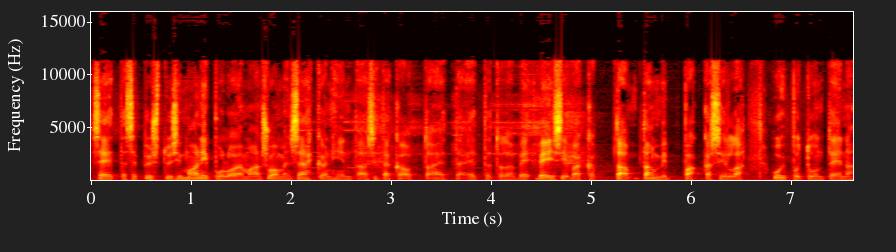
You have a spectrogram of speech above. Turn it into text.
se, että se pystyisi manipuloimaan Suomen sähkön hintaa sitä kautta, että, että tuota veisi vaikka tammipakkasilla huipputunteina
